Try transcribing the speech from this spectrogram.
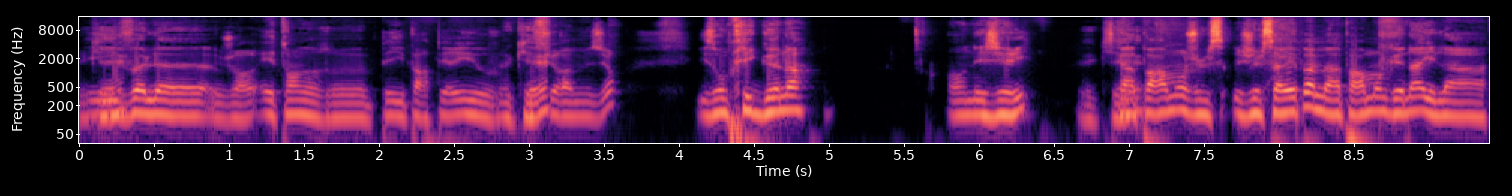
Et ils veulent euh, genre étendre euh, pays par pays au, Ok. au fur et à mesure. Ils ont pris Gunna en Égérie. Parce qu'apparemment, je, le- je le savais pas, mais apparemment Gunna, il a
